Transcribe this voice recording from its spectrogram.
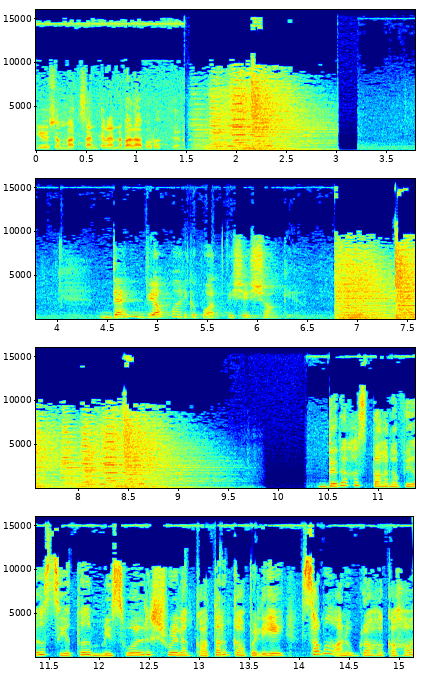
ගිවිසුම් මත්සන් කරන්න බලාපොරොත්තු වෙනවා. දැන් ව්‍යාපාරික පුවත් විශේෂාංකය. දෙදහස් දහනවය සියත මිස්වල්ඩ් ශ්‍රී ලංකා තරංකාපලියේ සම අනුග්‍රාහක හා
